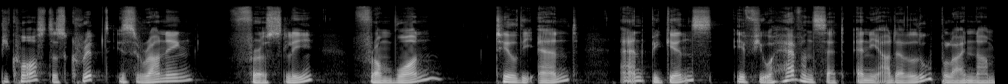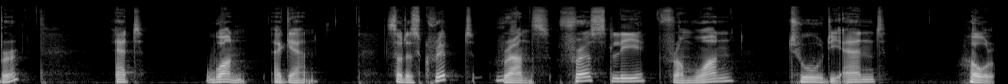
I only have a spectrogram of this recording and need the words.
because the script is running firstly from 1 till the end and begins if you haven't set any other loop line number at 1 again. So the script runs firstly from 1 to the end whole.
